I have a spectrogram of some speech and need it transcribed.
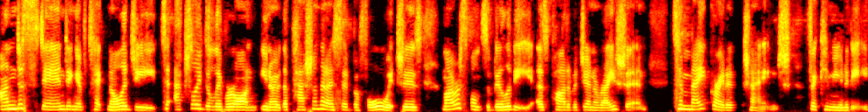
understanding of technology to actually deliver on, you know, the passion that I said before, which is my responsibility as part of a generation to make greater change for community.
